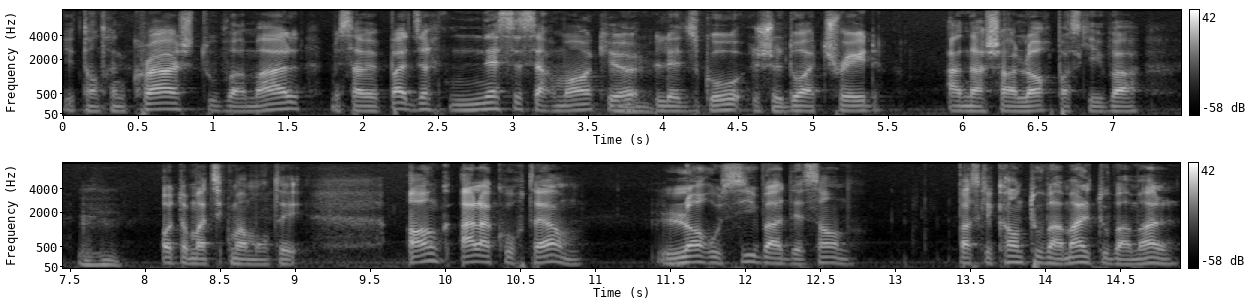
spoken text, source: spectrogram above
il est en train de crash, tout va mal, mais ça ne veut pas dire nécessairement que Mm. let's go, je dois trade un achat à l'or parce qu'il va Mhm. automatiquement monter. En- à la court terme, l'or aussi va descendre. Parce que quand tout va mal, tout va mal.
